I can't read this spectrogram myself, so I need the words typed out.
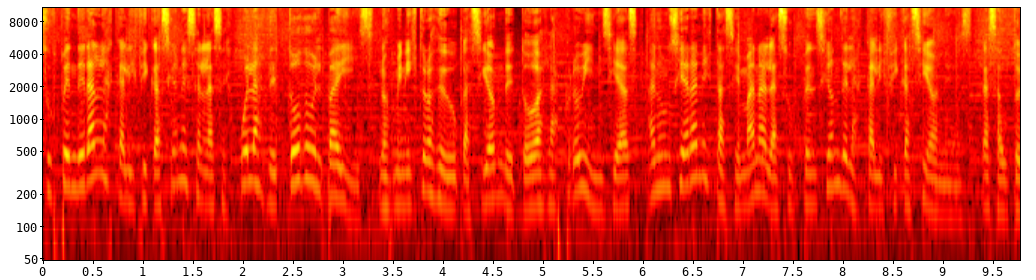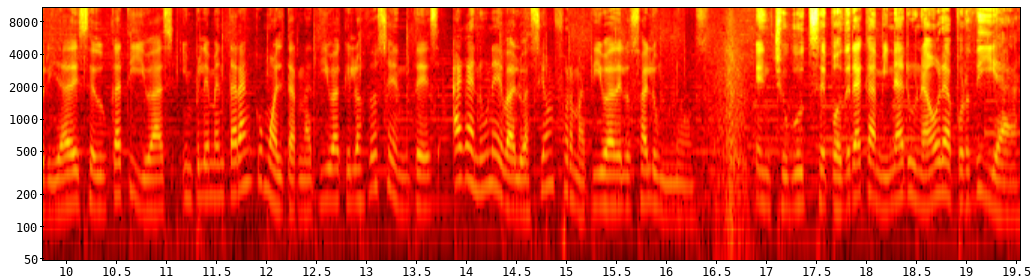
Suspenderán las calificaciones en las escuelas de todo el país. Los ministros de Educación de todas las provincias anunciarán esta semana la suspensión de las calificaciones. Las autoridades educativas implementarán como alternativa que los docentes hagan una evaluación formativa de los alumnos. En Chubut se podrá caminar una hora por día.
